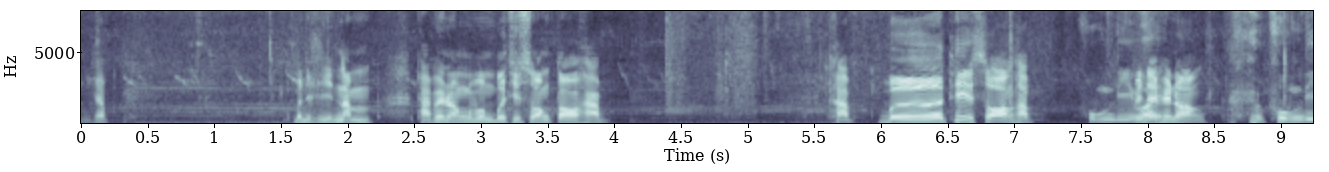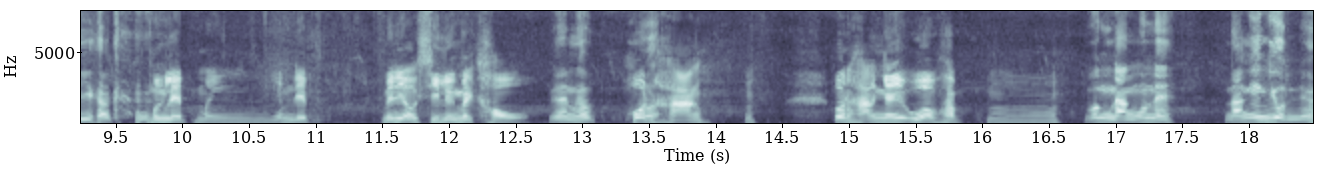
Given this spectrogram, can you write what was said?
นี่ครับบันทีนำพาพี่น้องมาเบิ่งเบอร์ที่สองต่อครับ ครับเบอร์ที่สองครับพุ่มดีเป็นไงไว้พี่น้องพุ่มดีครับมึงเล็บไม่เยี่ยมเล็บไม่ได้ออกสีเหลืองเม็ดเข่าแม่นครับโค่นหาง โค่นหางไงอวบครับอืมเบิ่งหนังมันเลยหนังยังหยุ่นอยู่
